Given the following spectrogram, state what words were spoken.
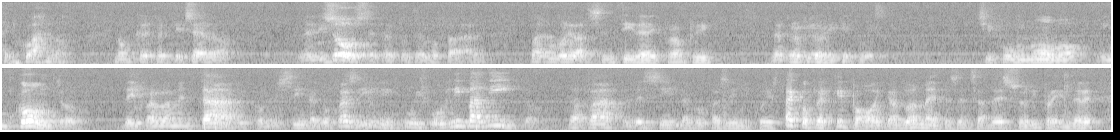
il quale non cre- perché c'erano le risorse per poterlo fare, ma non voleva sentire propri, le proprie orecchie questo ci fu un nuovo incontro dei parlamentari con il sindaco Pasini in cui fu ribadito da parte del sindaco Pasini questo. Ecco perché poi gradualmente, senza adesso riprendere,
